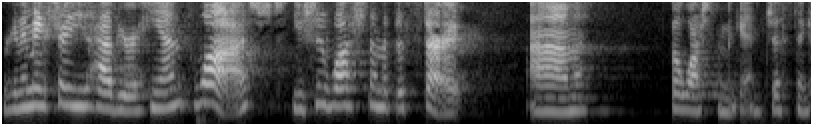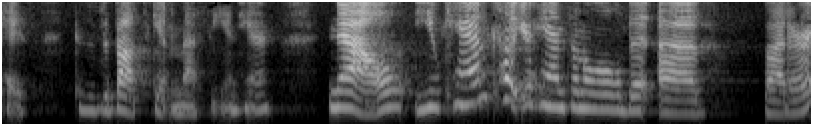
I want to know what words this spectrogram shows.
We're gonna make sure you have your hands washed. You should wash them at the start, um, but wash them again just in case because it's about to get messy in here. Now, you can coat your hands in a little bit of butter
